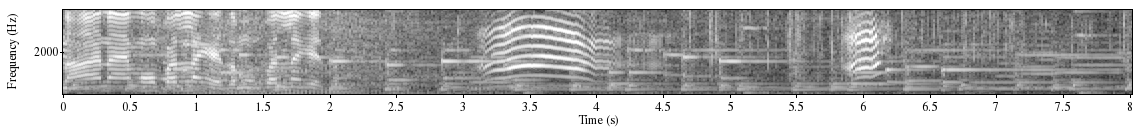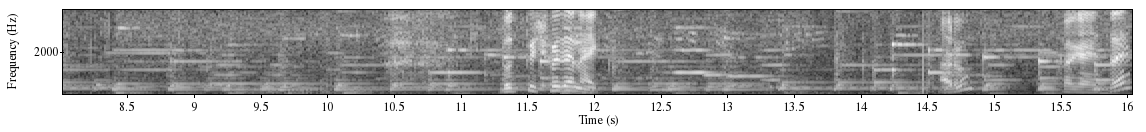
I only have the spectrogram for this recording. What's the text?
नाही नाही मोबाईल नाही घ्यायचा मोबाईल नाही घ्यायचा. दूध पिशवी दे ना एक. अरू का घ्यायचंय?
